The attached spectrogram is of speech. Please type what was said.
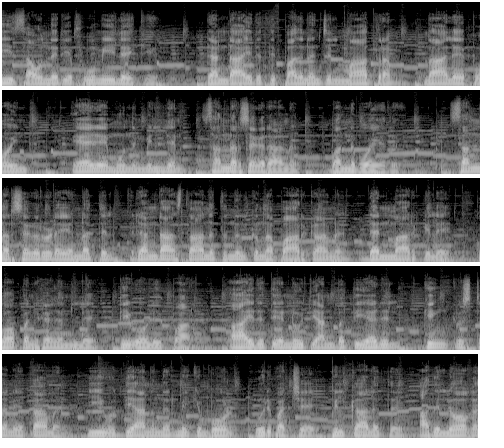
ഈ സൗന്ദര്യ ഭൂമിയിലേക്ക് രണ്ടായിരത്തി പതിനഞ്ചിൽ മാത്രം നാല് പോയിന്റ് ഏഴ് മൂന്ന് മില്യൺ സന്ദർശകരാണ് വന്നുപോയത്. സന്ദർശകരുടെ എണ്ണത്തിൽ രണ്ടാം സ്ഥാനത്ത് നിൽക്കുന്ന പാർക്കാണ് ഡെൻമാർക്കിലെ കോപ്പൻഹേഗനിലെ ടിവോളി പാർക്ക്. ആയിരത്തി എണ്ണൂറ്റി അൻപത്തി ഏഴിൽ കിങ് ക്രിസ്റ്റൻ എട്ടാമൻ ഈ ഉദ്യാനം നിർമ്മിക്കുമ്പോൾ ഒരു പക്ഷേ പിൽക്കാലത്ത് അത് ലോക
